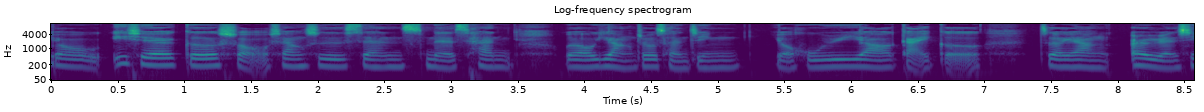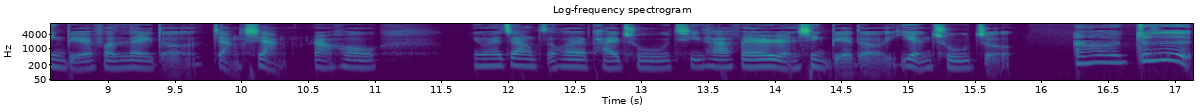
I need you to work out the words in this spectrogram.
有一些歌手像是 Sam Smith 和 Will Young 就曾经有呼吁要改革这样二元性别分类的奖项，然后因为这样子会排除其他非二元性别的演出者。然后就是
